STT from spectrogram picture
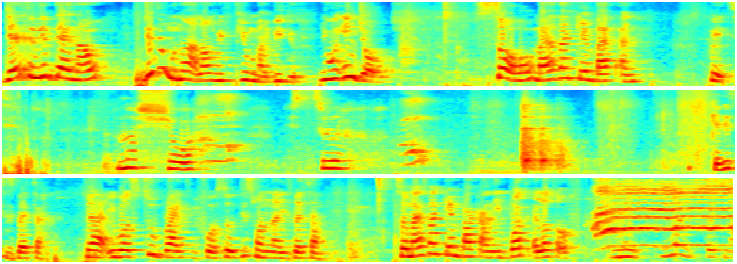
Jason live there now. Jason will not allow me film my video. You will injure. So my husband came back and wait. I'm not sure. It's too okay this is better. Yeah it was too bright before so this one now is better. So my husband came back and he bought a lot of meat. You know it's christmas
